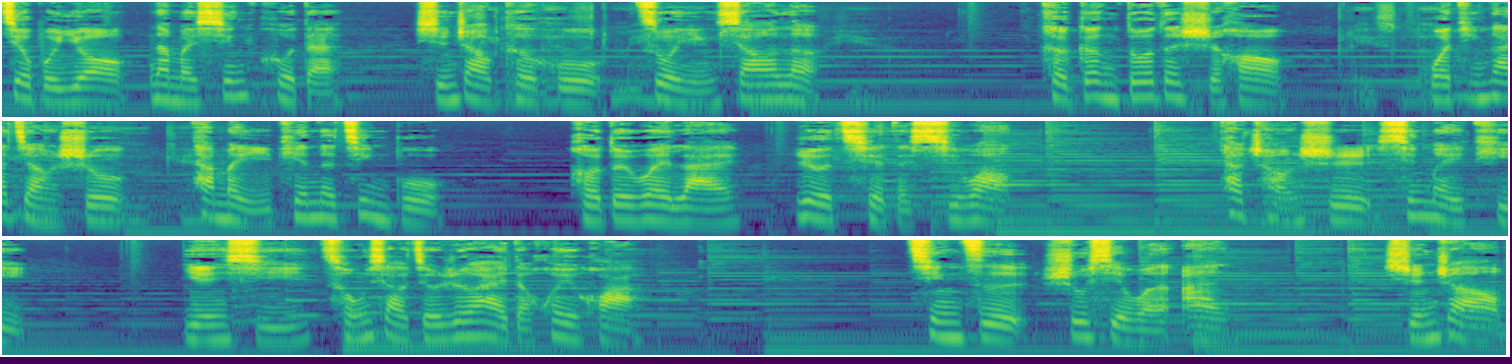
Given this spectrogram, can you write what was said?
就不用那么辛苦的寻找客户做营销了。可更多的时候，我听他讲述他每一天的进步和对未来热切的希望。他尝试新媒体，研习从小就热爱的绘画，亲自书写文案，寻找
